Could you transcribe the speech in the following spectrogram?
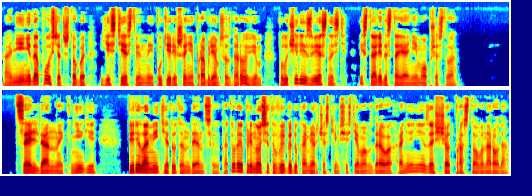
Они не допустят, чтобы естественные пути решения проблем со здоровьем получили известность и стали достоянием общества. Цель данной книги – переломить эту тенденцию, которая приносит выгоду коммерческим системам здравоохранения за счет простого народа.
